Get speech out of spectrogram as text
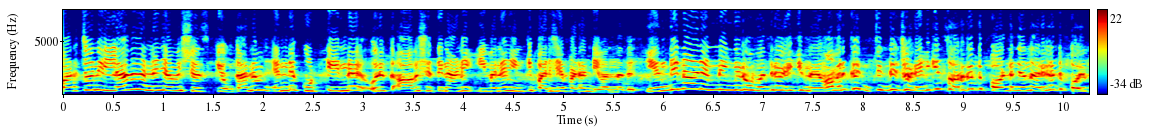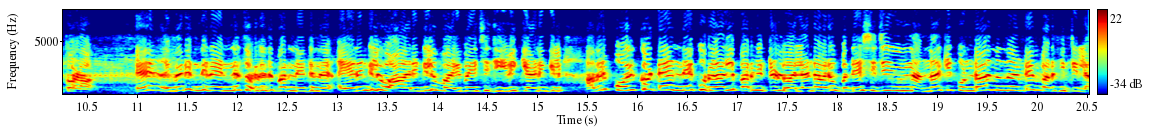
പടച്ചോൻ ഇല്ലാതെ തന്നെ ഞാൻ വിശ്വസിക്കും. കാരണം എന്റെ കുട്ടീന്റെ ഒരു ആവശ്യത്തിനാണ് ഇവനെ എനിക്ക് പരിചയപ്പെടേണ്ടി വന്നത്. എന്തിനാണ് എന്നെ ഇങ്ങനെ ഉപദ്രവിക്കുന്നത്? അവർക്ക് ചിന്തിച്ചോടെ എനിക്ക് സ്വർഗത്ത് പോകണ്ട ഞാൻ നരകത്ത് പോയിക്കോളാം. ഇവരെന്തിനാ എന്നെ സ്വർഗത്തിൽ പറഞ്ഞേക്കുന്നത് ഏതെങ്കിലും ആരെങ്കിലും വൈവഹിച്ച് ജീവിക്കുകയാണെങ്കിൽ അവർ പോയിക്കോട്ടെ എന്നേ കുറുകാലിൽ പറഞ്ഞിട്ടുള്ളൂ. അല്ലാണ്ട് അവരെ ഉപദേശിച്ച് നന്നാക്കി കൊണ്ടുപോകുന്നൊന്നും എവിടെയും പറഞ്ഞിട്ടില്ല.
